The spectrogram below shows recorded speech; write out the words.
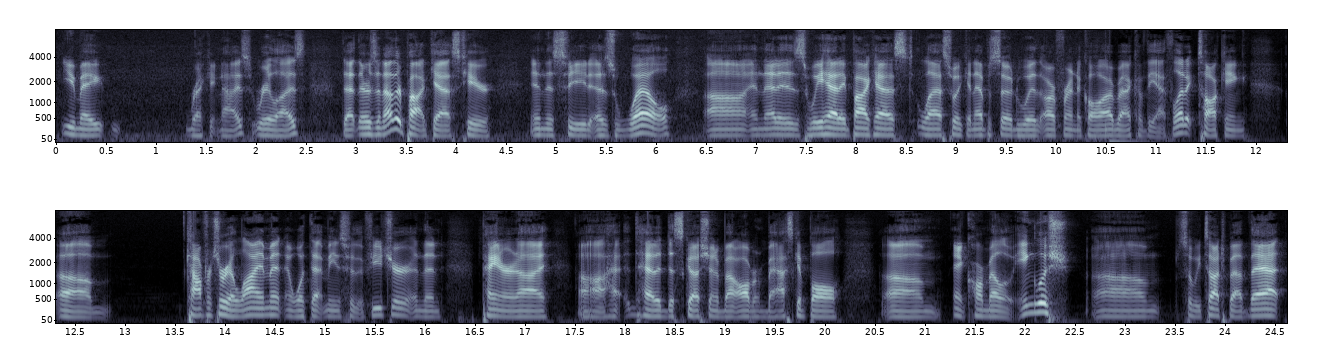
you may recognize, realize that there's another podcast here in this feed as well. Uh, and that is, we had a podcast last week, an episode with our friend Nicole Auerbach of The Athletic, talking um, conference realignment and what that means for the future. And then Painter and I uh, had a discussion about Auburn basketball um, and Carmelo English. Um, so we talked about that.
